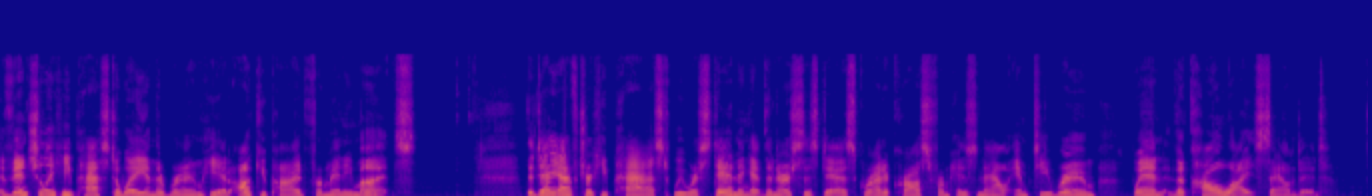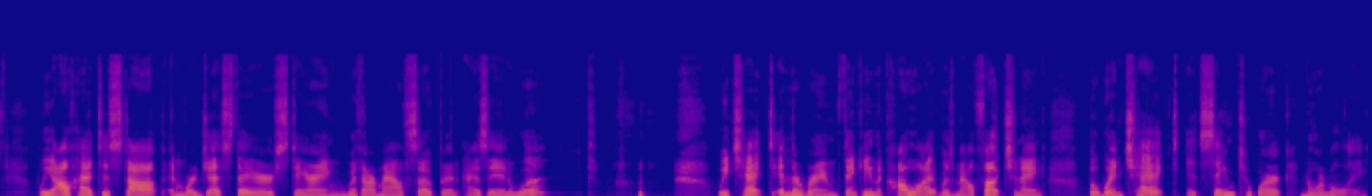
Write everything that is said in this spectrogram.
Eventually, he passed away in the room he had occupied for many months. The day after he passed, we were standing at the nurse's desk right across from his now empty room when the call light sounded. We all had to stop and were just there staring with our mouths open, as in, what? we checked in the room thinking the call light was malfunctioning, but when checked, it seemed to work normally.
